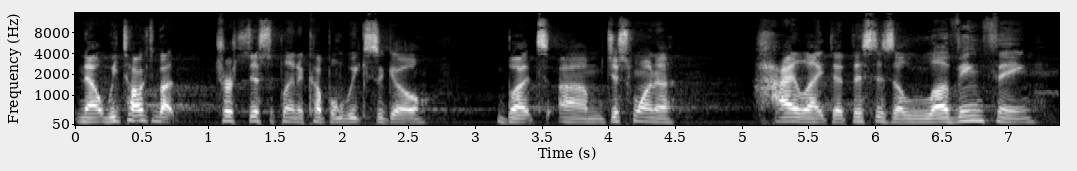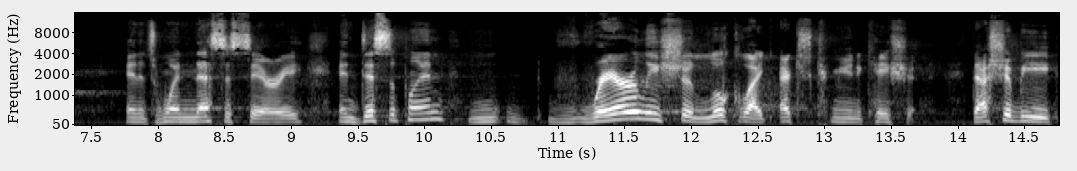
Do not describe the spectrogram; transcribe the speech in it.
Now, we talked about church discipline a couple weeks ago, but um, just want to highlight that this is a loving thing and it's when necessary. And discipline rarely should look like excommunication. That should be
